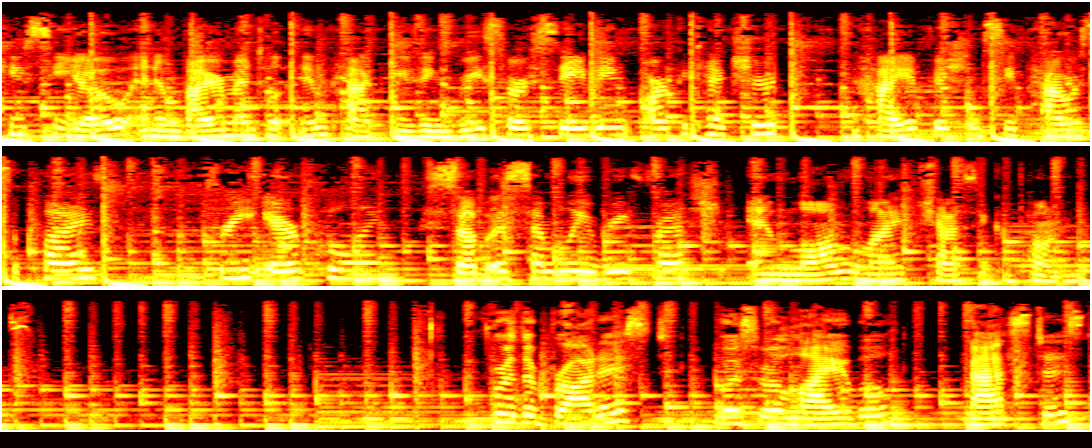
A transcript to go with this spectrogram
TCO and environmental impact using resource saving architecture and high efficiency power supplies, free air cooling, sub assembly refresh, and long life chassis components. For the broadest, most reliable, fastest,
